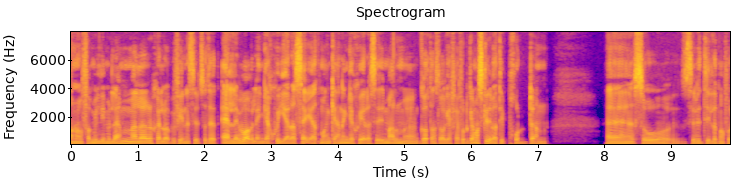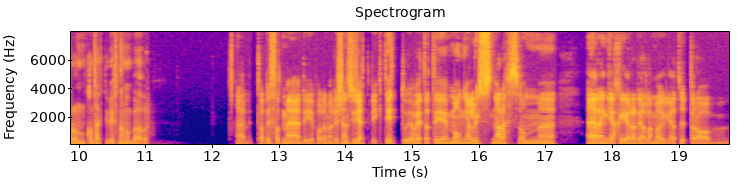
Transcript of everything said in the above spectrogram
har någon familjemedlem eller själva befinner sig i utsatthet eller bara vill engagera sig, att man kan engagera sig i Malmö Gatans lag FF och då kan man skriva till podden. Eh, så ser vi till att man får de kontaktuppgifterna man behöver. Härligt, har vi fått med det på det, men det känns ju jätteviktigt och jag vet att det är många lyssnare som eh, är engagerade i alla möjliga typer av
